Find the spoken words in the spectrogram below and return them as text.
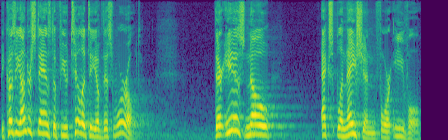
because he understands the futility of this world. There is no explanation for evil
